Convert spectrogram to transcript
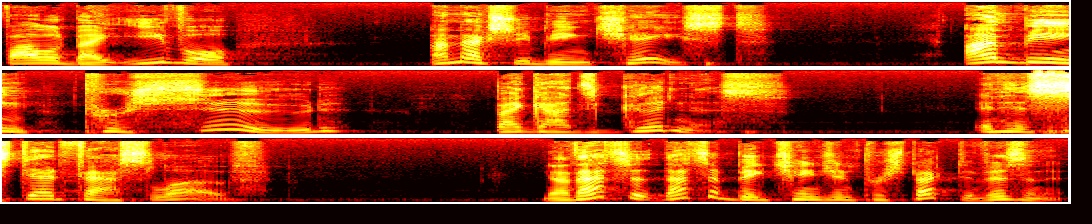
followed by evil. I'm actually being chased. I'm being pursued by God's goodness and his steadfast love. Now, that's a, that's a big change in perspective, isn't it?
